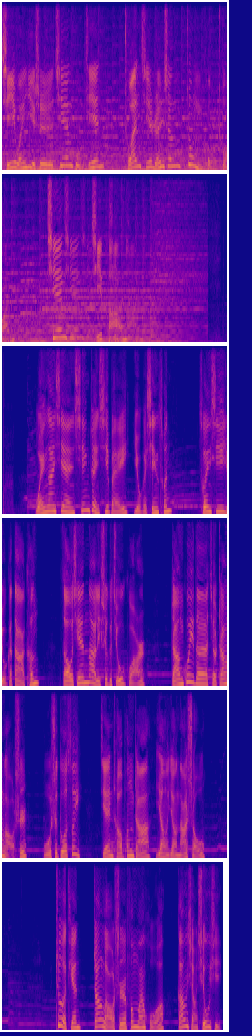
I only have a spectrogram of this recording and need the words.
奇闻异事千古间，传奇人生众口传。千古奇谈。文安县新镇西北有个新村，村西有个大坑。早先那里是个酒馆，掌柜的叫张老师，五十多岁，煎炒烹炸样样拿手。这天，张老师封完火，刚想休息，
